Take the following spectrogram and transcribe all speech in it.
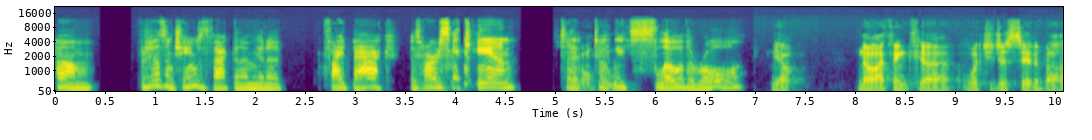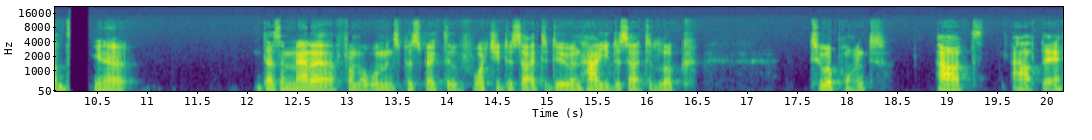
Um but it doesn't change the fact that I'm going to fight back as hard as I can to Cool. to at least slow the roll. Yeah. No, I think uh, what you just said about, you know, doesn't matter from a woman's perspective what you decide to do and how you decide to look to a point out out there,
